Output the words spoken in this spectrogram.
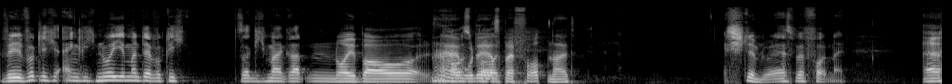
will wirklich eigentlich nur jemand, der wirklich, sag ich mal, gerade einen Neubau, ein ja, Haus Oder baut. er ist bei Fortnite. Stimmt, oder er ist bei Fortnite. Äh,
